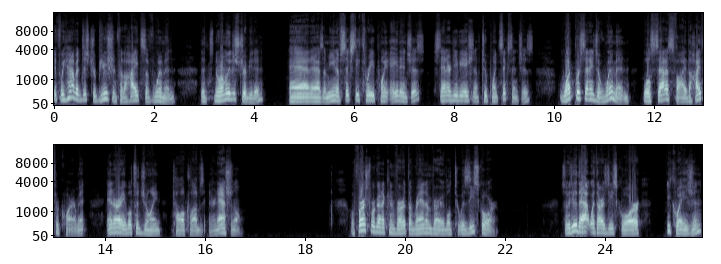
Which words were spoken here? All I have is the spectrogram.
if we have a distribution for the heights of women that's normally distributed, and it has a mean of 63.8 inches, standard deviation of 2.6 inches, what percentage of women will satisfy the height requirement and are able to join Tall Clubs International? Well, first we're going to convert the random variable to a z-score. So we do that with our z-score equation.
